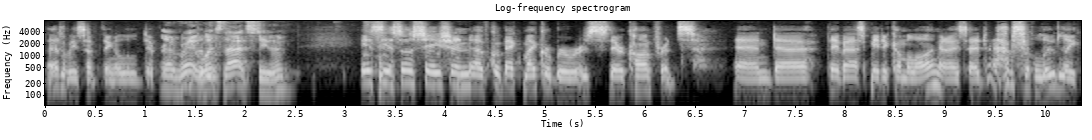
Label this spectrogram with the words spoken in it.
that'll be something a little different. Oh, great. Little, What's that, Stephen? It's the Association of Quebec Microbrewers, their conference. And uh, they've asked me to come along. And I said, absolutely.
